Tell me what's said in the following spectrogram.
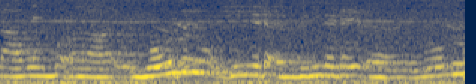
ನಾವು ಏಳು ವಿಂಗಡ ವಿಂಗಡ ಏಳು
